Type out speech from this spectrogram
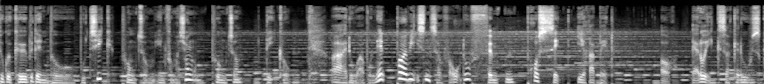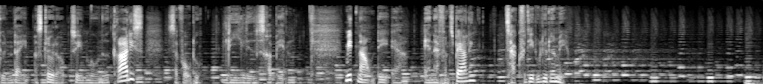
Du kan købe den på butik.information.dk. Og er du abonnent på avisen, så får du 15% i rabat. Og er du ikke, så kan du skynde dig ind og skrive dig op til en måned gratis, så får du ligeledes rabatten. Mit navn det er Anna von Sperling. Tak fordi du lyttede med. Thank you.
